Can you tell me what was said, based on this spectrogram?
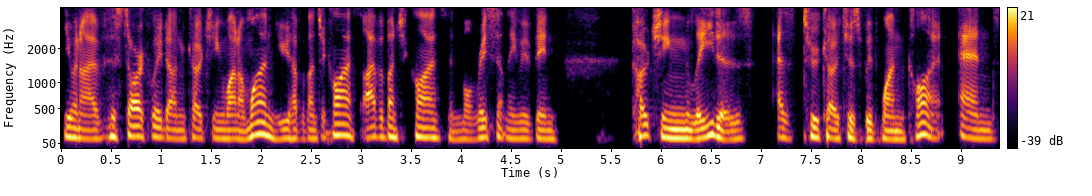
you and I have historically done coaching one on one. You have a bunch of clients, I have a bunch of clients. And more recently, we've been coaching leaders as two coaches with one client. And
